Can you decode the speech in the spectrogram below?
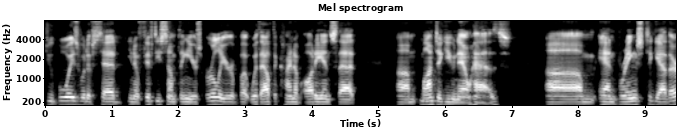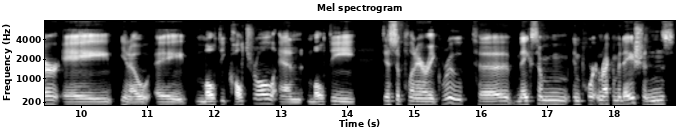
Du Bois would have said, you know, 50 something years earlier, but without the kind of audience that um, Montagu now has um, and brings together a you know a multicultural and multidisciplinary group to make some important recommendations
